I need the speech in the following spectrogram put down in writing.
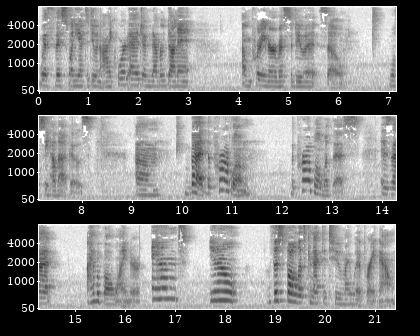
with this one, you have to do an I-cord edge. I've never done it. I'm pretty nervous to do it, so we'll see how that goes. Um, but the problem the problem with this is that I have a ball winder and you know, this ball that's connected to my WIP right now.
